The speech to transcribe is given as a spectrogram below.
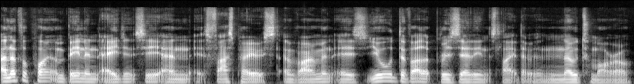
Another point on being an agency and its fast-paced environment is you will develop resilience like there is no tomorrow.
